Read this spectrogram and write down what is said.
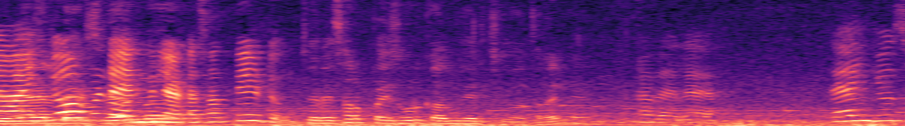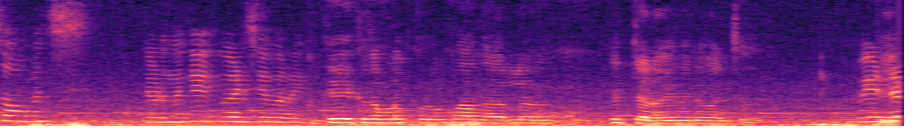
ഞാൻ എനിക്ക് ഓർമ്മ ഉണ്ടായിരുന്നില്ല കേട്ടോ സത്യമായിട്ടും. ചെറിയ സർപ്രൈസ് കൊടുക്കാൻ വിചാരിച്ചു. അത്രല്ലേ അതെ അല്ലേ താങ്ക് യു സോ മച്ച് എവിടുന്ന് കേക്ക് മേടിച്ചേ പറയും? കേക്ക് നമ്മൾ എപ്പോഴും വാങ്ങാറില്ല. വിറ്റട തന്നെ വാങ്ങിച്ചത്. വീടിന്റെ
